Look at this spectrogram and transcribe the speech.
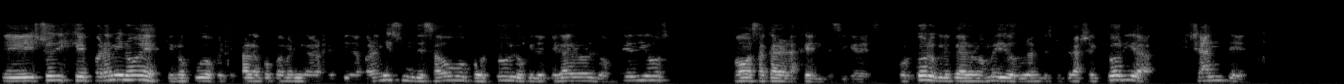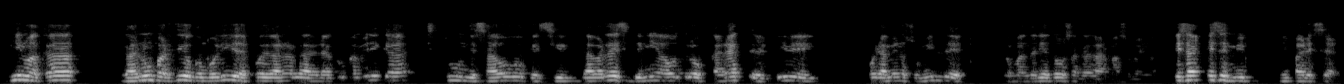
Y yo dije, para mí no es que no pudo festejar la Copa América en Argentina, para mí es un desahogo por todo lo que le pegaron los medios, vamos a sacar a la gente si querés, por todo lo que le pegaron los medios durante su trayectoria brillante. Vino acá, ganó un partido con Bolivia después de ganar la, Copa América, estuvo un desahogo que si la verdad es que si tenía otro carácter el pibe y fuera menos humilde, los mandaría todos a cagar más o menos. ese es mi mi parecer,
